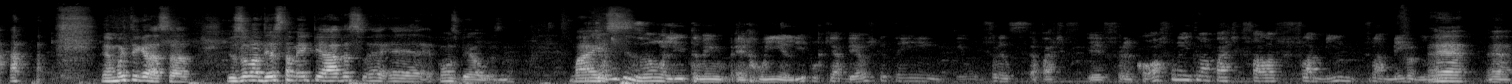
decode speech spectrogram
é muito engraçado. E os holandeses também piadas é, é, com os belgas. Né? Mas... Tem uma divisão ali também é ruim ali, porque a Bélgica tem, tem a parte é francófona e tem uma parte que fala flamingo, flamengo. Né? É, é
